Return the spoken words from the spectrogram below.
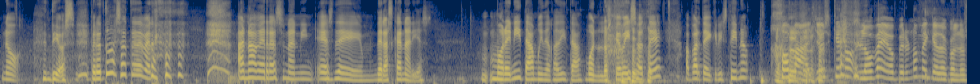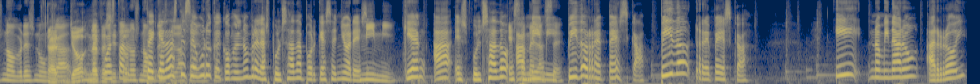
No, Dios. Pero tú eso te de verdad. Ana Guerra es, una ni- es de, de las Canarias. Morenita, muy delgadita. Bueno, los que veis OT, aparte de Cristina. Jova, yo es que no, lo veo, pero no me quedo con los nombres nunca. Eh, yo me necesito- cuestan los Te nombres. la quedaste seguro gente. que con el nombre la expulsada porque, señores, Mimi. ¿quién ha expulsado Esa a Mimi? Pido repesca. Pido repesca. Y nominaron a Roy,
